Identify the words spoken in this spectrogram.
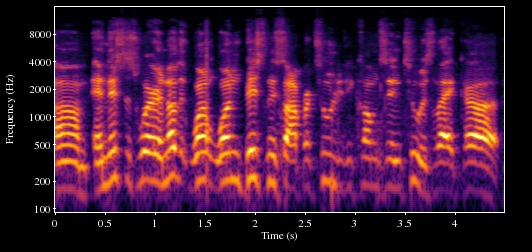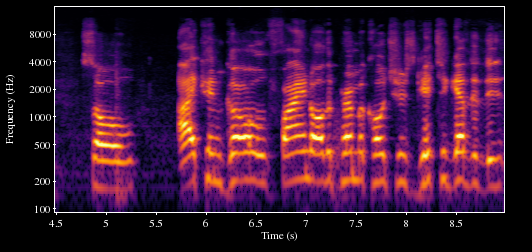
um and this is where another one one business opportunity comes into is like uh so i can go find all the permacultures get together the,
